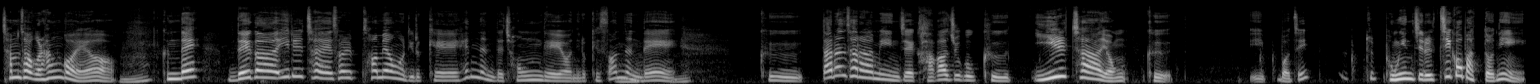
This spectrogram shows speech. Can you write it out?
참석을 한 거예요. 음. 근데 내가 1일차에 설, 서명을 이렇게 했는데 정대현 이렇게 썼는데 음. 그 다른 사람이 이제 가가지고 그 2일차 영 그 이 뭐지 봉인지를 찍어봤더니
